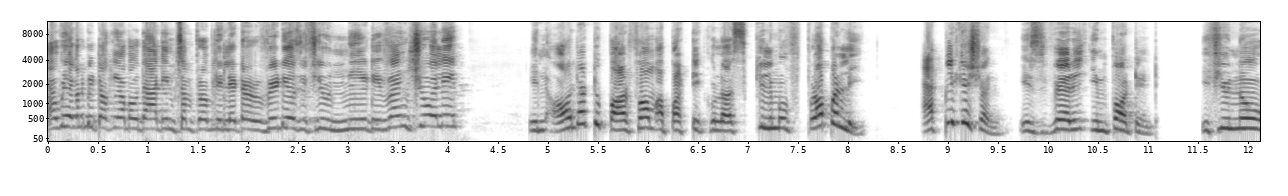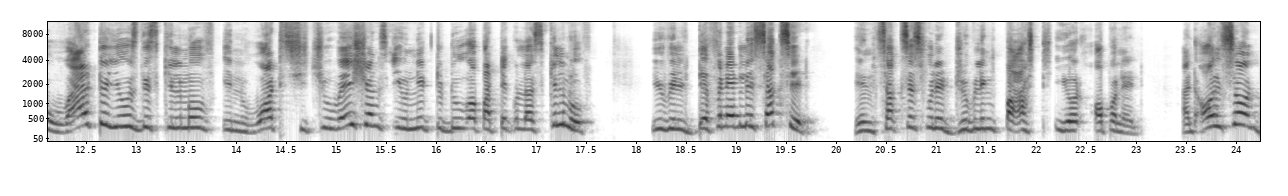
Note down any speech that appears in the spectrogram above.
Uh, we are going to be talking about that in some probably later videos if you need eventually. In order to perform a particular skill move properly, application is very important. If you know where to use the skill move, in what situations you need to do a particular skill move, you will definitely succeed in successfully dribbling past your opponent. And also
